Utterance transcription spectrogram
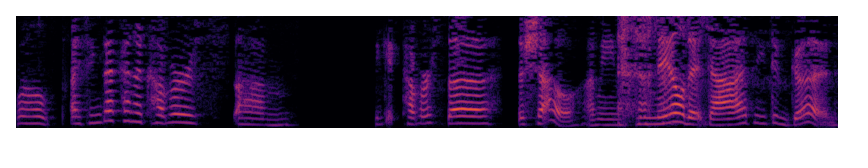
Well, I think that kind of covers. Um, I think it covers the the show. I mean, you nailed it, Dad. You did good.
